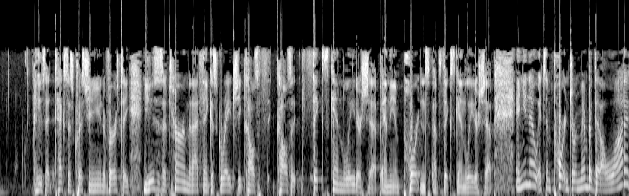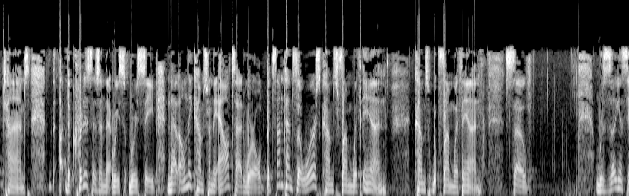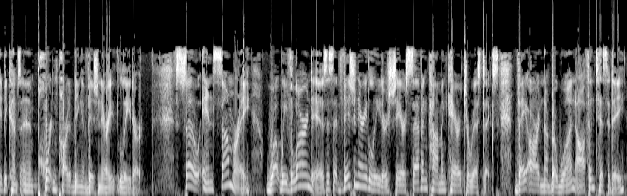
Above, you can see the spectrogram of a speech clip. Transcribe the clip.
who's at Texas Christian University, uses a term that I think is great. She calls calls it thick-skinned leadership and the importance of thick-skinned leadership. And you know, it's important to remember that a lot of times uh, the criticism that we receive not only comes from the outside world, but sometimes the worst comes from within. Comes from within. So resiliency becomes an important part of being a visionary leader. So, in summary, what we've learned is, is that visionary leaders share seven common characteristics. They are number one, authenticity.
